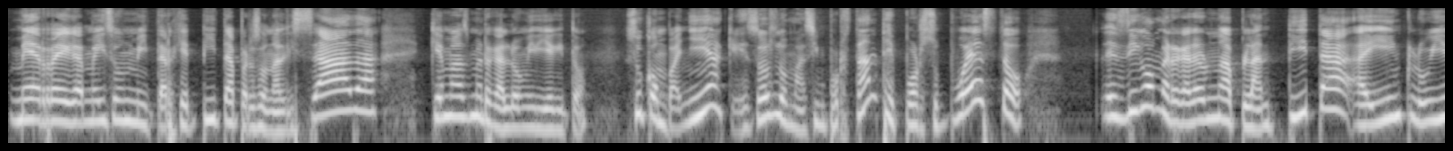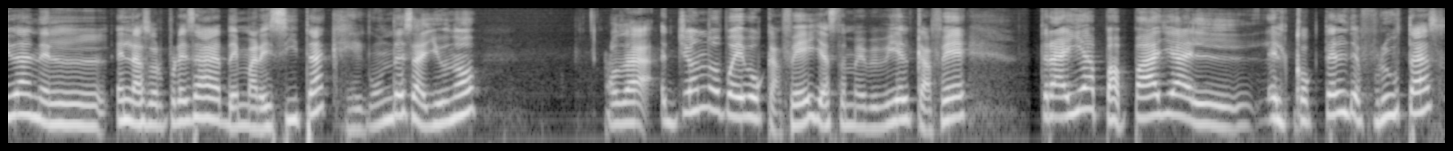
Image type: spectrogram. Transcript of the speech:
me, rega- me hizo mi tarjetita personalizada. ¿Qué más me regaló mi Dieguito? Su compañía, que eso es lo más importante, por supuesto. Les digo, me regalaron una plantita ahí incluida en, el, en la sorpresa de Marecita, que un desayuno o sea, yo no bebo café y hasta me bebí el café. Traía papaya, el, el cóctel de frutas.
